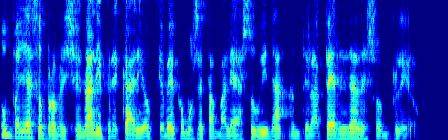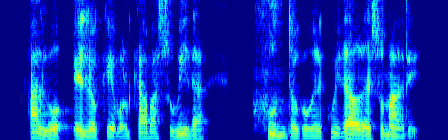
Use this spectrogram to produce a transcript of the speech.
un payaso profesional y precario que ve cómo se tambalea su vida ante la pérdida de su empleo, algo en lo que volcaba su vida junto con el cuidado de su madre.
